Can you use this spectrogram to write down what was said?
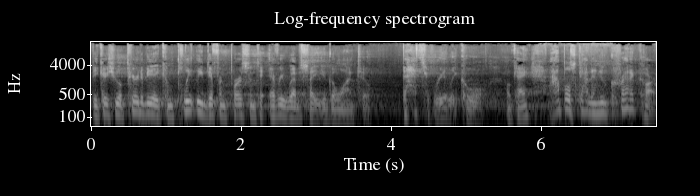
because you appear to be a completely different person to every website you go on to. That's really cool, okay? Apple's got a new credit card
